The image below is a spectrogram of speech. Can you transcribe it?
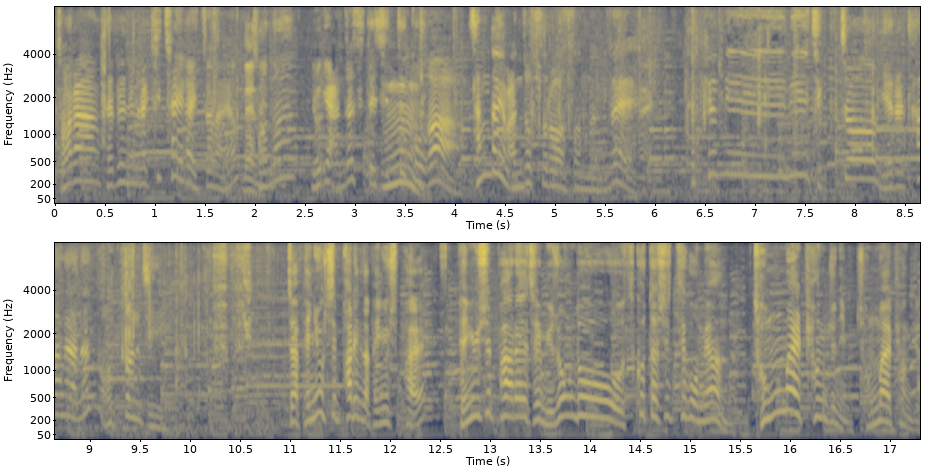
저랑 대표님이랑 키 차이가 있잖아요. 네네. 저는 여기 앉았을 때 시트코가 상당히 만족스러웠었는데 대표님이 직접 얘를 타면은 어떤지. 자 168입니다. 168 168에 지금 이 정도 스쿠터 시트고면 정말 평균임 정말 평균.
